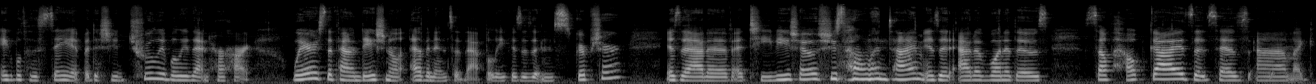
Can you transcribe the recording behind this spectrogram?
able to say it, but does she truly believe that in her heart? Where is the foundational evidence of that belief? Is, is it in scripture? Is it out of a TV show she saw one time? Is it out of one of those self help guides that says, um, like,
